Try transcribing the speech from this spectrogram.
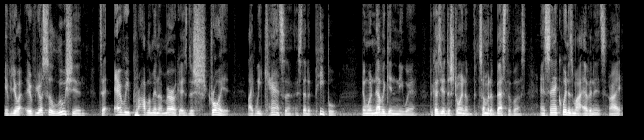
If your if your solution to every problem in America is destroy it, like we cancer instead of people, then we'll never get anywhere because you're destroying the, some of the best of us. And San Quentin is my evidence, right?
